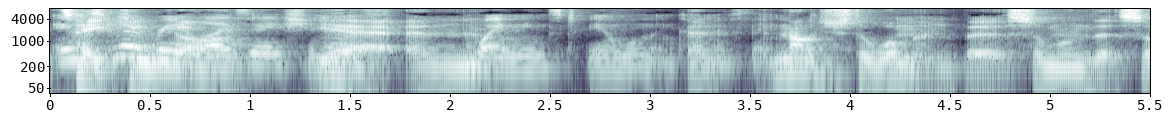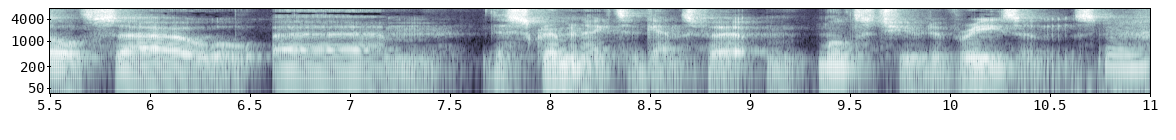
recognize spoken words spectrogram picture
it was taking her on- realization yeah, and what it means to be a woman kind of thing not just a woman, but someone that's also um, discriminated against for a multitude of reasons. Mm.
